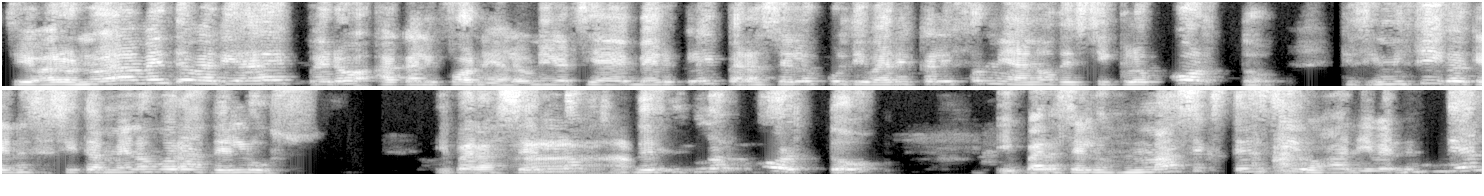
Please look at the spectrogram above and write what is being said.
se llevaron nuevamente variedades, pero a California, a la Universidad de Berkeley, para hacer los cultivares californianos de ciclo corto, que significa que necesitan menos horas de luz. Y para hacerlos de ciclo corto y para hacerlos más extensivos a nivel mundial,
